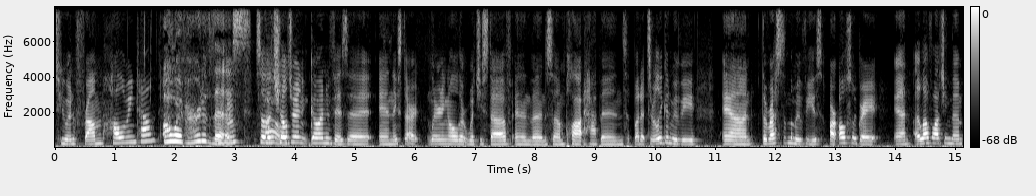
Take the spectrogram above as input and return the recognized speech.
to and from Halloweentown. Oh, I've heard of this. So the Oh. children go and visit and they start learning all their witchy stuff and then some plot happens, but it's a really good movie and the rest of the movies are also great and I love watching them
